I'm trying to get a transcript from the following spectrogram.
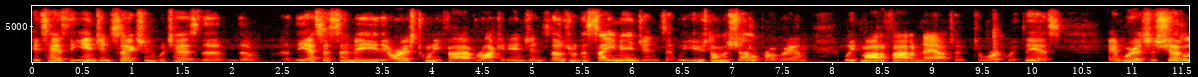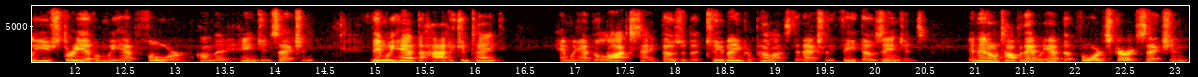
it has the engine section, which has the the the SSME, the RS-25 rocket engines. Those are the same engines that we used on the shuttle program. We've modified them now to, to work with this. And whereas the shuttle used three of them, we have four on the engine section. Then we have the hydrogen tank and we have the LOX tank. Those are the two main propellants that actually feed those engines. And then on top of that, we have the forward skirt section,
